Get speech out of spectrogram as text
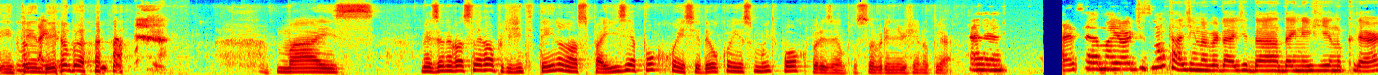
entendendo. Mas. Mas é um negócio legal, porque a gente tem no nosso país e é pouco conhecido. Eu conheço muito pouco, por exemplo, sobre energia nuclear. É. Essa é a maior desvantagem, na verdade, da, da energia nuclear.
